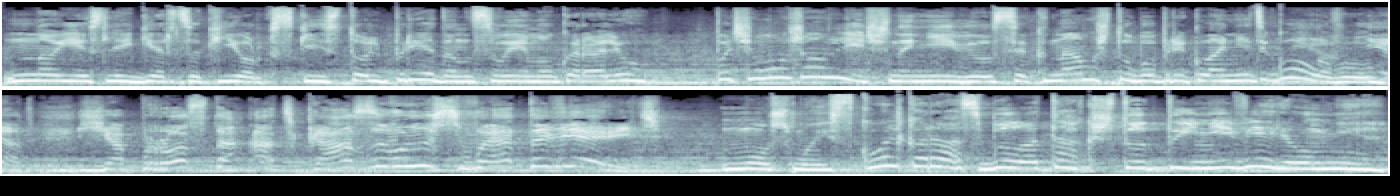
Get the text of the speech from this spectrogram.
Но если герцог Йоркский столь предан своему королю, почему же он лично не явился к нам, чтобы преклонить голову? Нет, я просто отказываюсь в это верить. Муж мой, сколько раз было так, что ты не верил мне,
